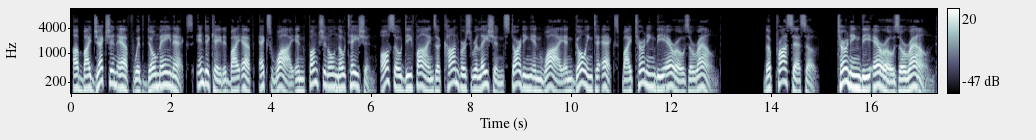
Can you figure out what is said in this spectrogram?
A bijection F with domain X indicated by F, X, Y in functional notation also defines a converse relation starting in Y and going to X by turning the arrows around. The process of turning the arrows around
